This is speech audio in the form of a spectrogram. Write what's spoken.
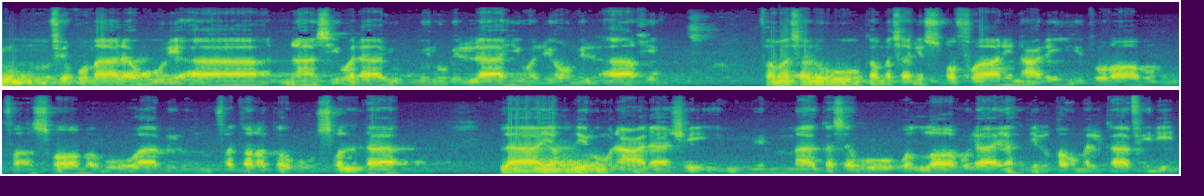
ينفق ماله رئاء الناس ولا يؤمن بالله واليوم الآخر. فمثله كمثل صفوان عليه تراب فأصابه وابل فتركه صلدا. لا يقدرون على شيء مما كسبوا والله لا يهدي القوم الكافرين.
